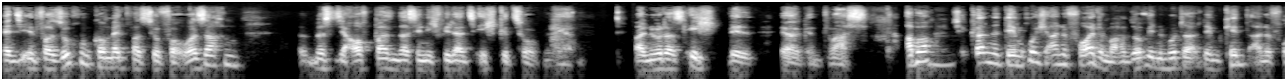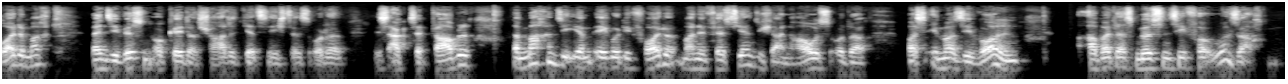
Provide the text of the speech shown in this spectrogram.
Wenn Sie in Versuchung kommen, etwas zu verursachen, müssen Sie aufpassen, dass Sie nicht wieder ins Ich gezogen werden. Weil nur das Ich will irgendwas. Aber mhm. Sie können dem ruhig eine Freude machen, so wie eine Mutter dem Kind eine Freude macht, wenn Sie wissen, okay, das schadet jetzt nichts oder ist akzeptabel, dann machen Sie Ihrem Ego die Freude und manifestieren sich ein Haus oder was immer sie wollen, aber das müssen sie verursachen.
